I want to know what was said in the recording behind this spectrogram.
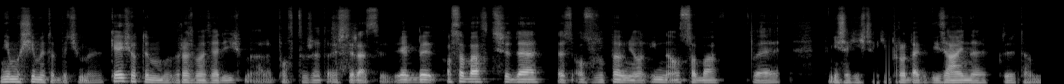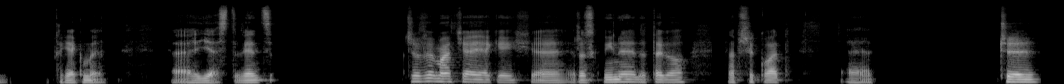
nie musimy to być my. Kiedyś o tym rozmawialiśmy, ale powtórzę to jeszcze raz. Jakby osoba w 3D to jest zupełnie inna osoba w, niż jakiś taki product designer, który tam, tak jak my, e, jest. Więc czy wy macie jakieś e, rozkminy do tego? Na przykład, e, czy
